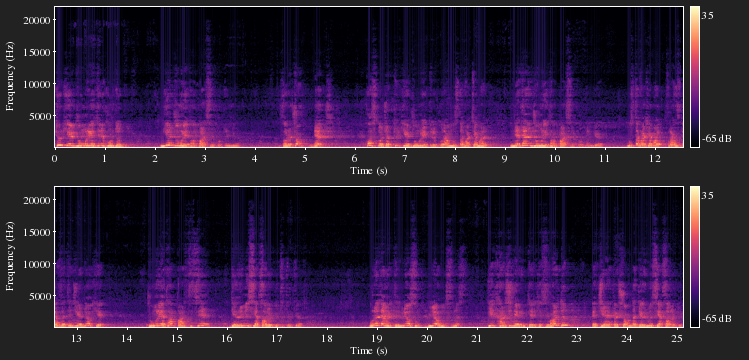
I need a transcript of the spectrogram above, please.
Türkiye Cumhuriyeti'ni kurdun. Niye Cumhuriyet Halk Partisi'ni kurdun diyor. Soru çok net. Koskoca Türkiye Cumhuriyeti'ni kuran Mustafa Kemal neden Cumhuriyet Halk Partisi'ni kurdun diyor. Mustafa Kemal Fransız gazeteciye diyor ki Cumhuriyet Halk Partisi devrimin siyasal örgütüdür diyor. Bu ne demektir biliyorsun, biliyor musunuz? Bir karşı devrim tehlikesi vardır ve CHP şu anda devrimin siyasal örgütüdür.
